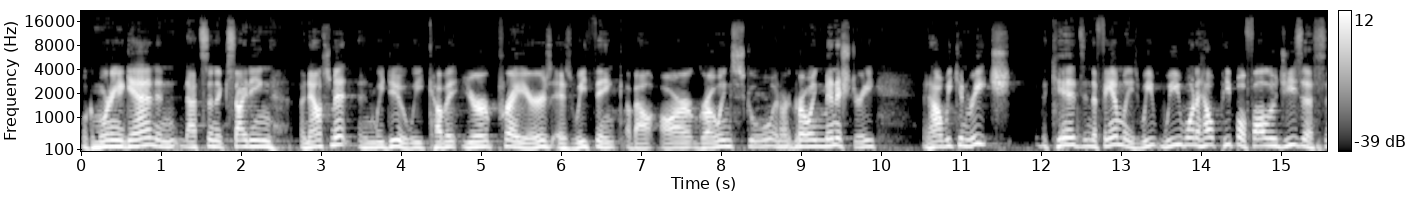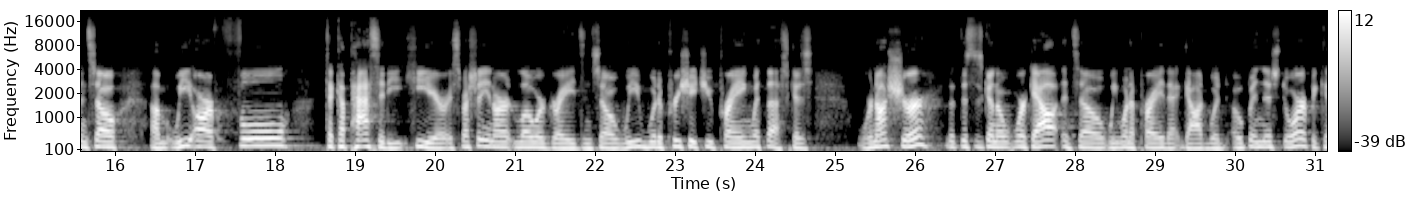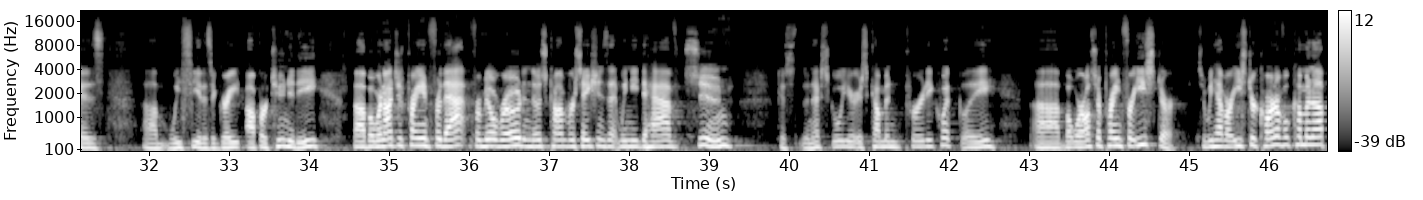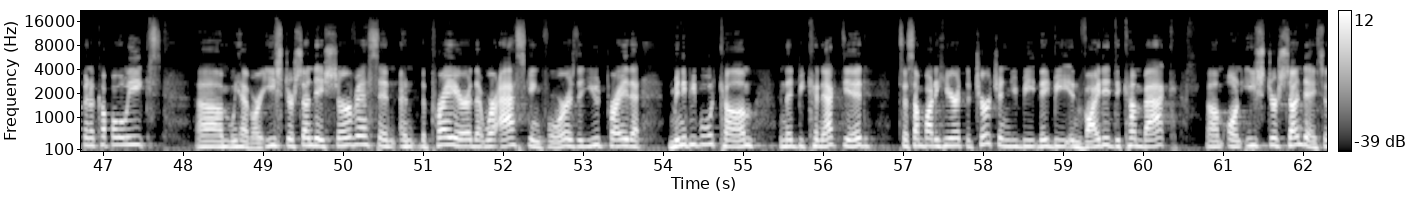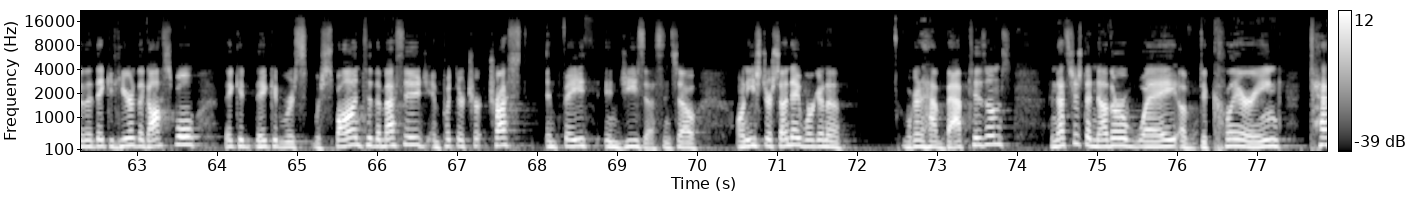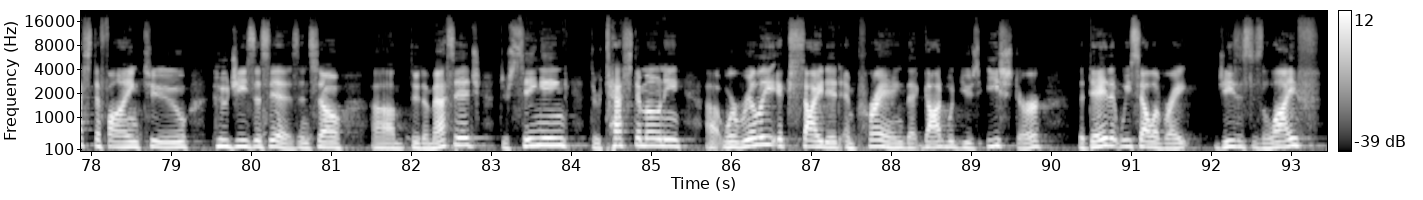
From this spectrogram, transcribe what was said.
Well, good morning again, and that's an exciting announcement, and we do. We covet your prayers as we think about our growing school and our growing ministry and how we can reach the kids and the families. We, we want to help people follow Jesus, and so um, we are full to capacity here, especially in our lower grades, and so we would appreciate you praying with us because we're not sure that this is going to work out. And so we want to pray that God would open this door because um, we see it as a great opportunity. Uh, but we're not just praying for that, for Mill Road and those conversations that we need to have soon, because the next school year is coming pretty quickly. Uh, but we're also praying for Easter. So we have our Easter Carnival coming up in a couple of weeks. Um, we have our Easter Sunday service, and, and the prayer that we're asking for is that you'd pray that many people would come and they'd be connected to somebody here at the church, and you'd be, they'd be invited to come back um, on Easter Sunday so that they could hear the gospel, they could, they could res- respond to the message, and put their tr- trust and faith in Jesus. And so on Easter Sunday, we're going to we're going to have baptisms, and that's just another way of declaring, testifying to who Jesus is. And so um, through the message, through singing, through testimony. Uh, we're really excited and praying that God would use Easter, the day that we celebrate Jesus' life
